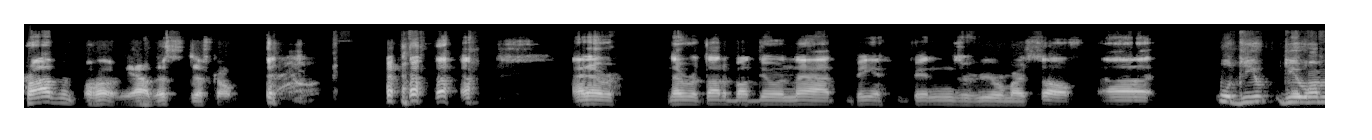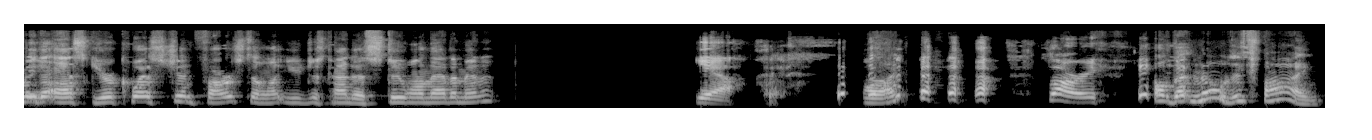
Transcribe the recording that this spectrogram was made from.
Problem. Oh yeah, this is difficult. I never never thought about doing that. Being being an interviewer myself. Uh, well, do you do you want me to ask your question first and let you just kind of stew on that a minute? Yeah. All right. Sorry. oh, that no, that's fine.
